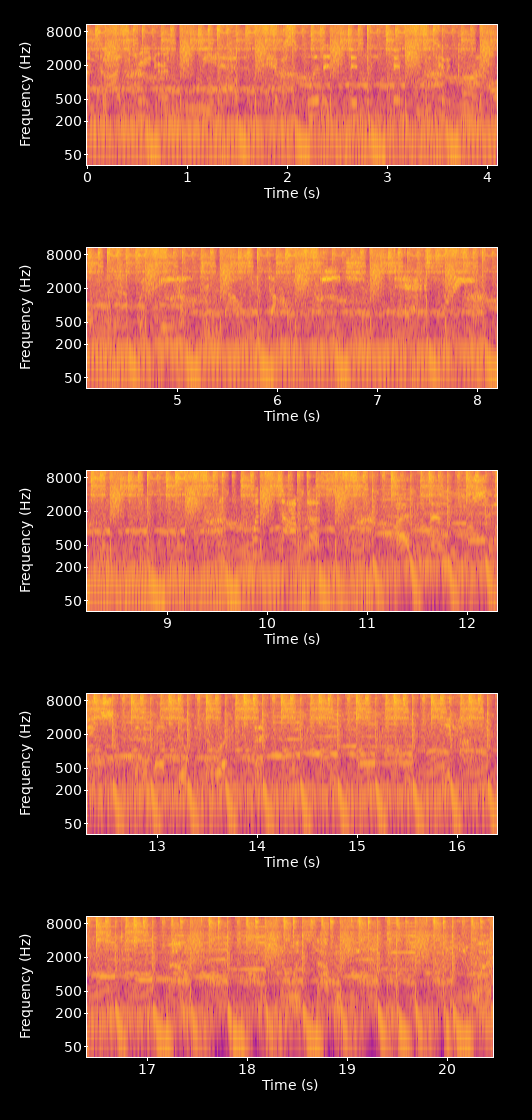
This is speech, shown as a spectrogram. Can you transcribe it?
on God's green earth knew we had it. We could have split it 50-50. We could have gone home with $800,000 each, tax-free. What stopped us? I remember you saying something about doing the right thing. Yeah. Well, what's stopping me? You know what?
